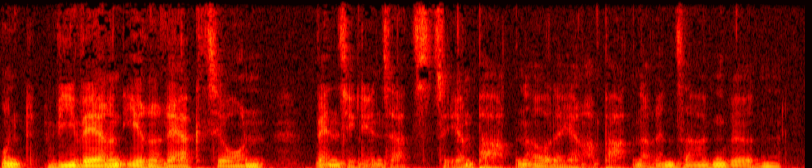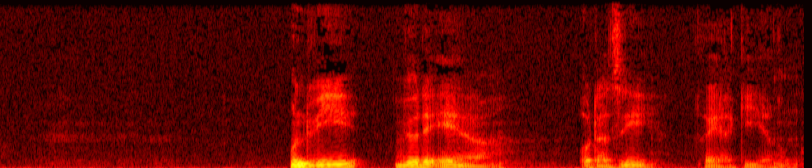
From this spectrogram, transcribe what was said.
Und wie wären Ihre Reaktionen, wenn Sie den Satz zu Ihrem Partner oder Ihrer Partnerin sagen würden? Und wie würde er oder sie reagieren?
